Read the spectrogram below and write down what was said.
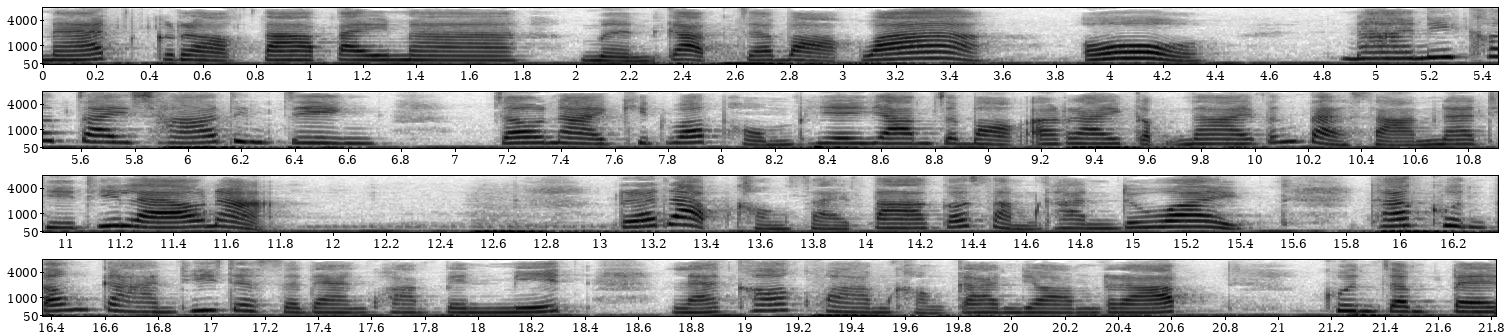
แมทกรอกตาไปมา เหมือนกับจะบอกว่า โอ้ นายนี่เข้าใจช้าจริง ๆ เจ้านายคิดว่าผมพยายามจะบอกอะไรกับนายตั้งแต่สามนาทีที่แล้วน่ะ ระดับของสายตาก็สำคัญด้วย ถ้าคุณต้องการที่จะแสดงความเป็นมิตร และข้อความของการยอมรับ คุณจำเป็น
